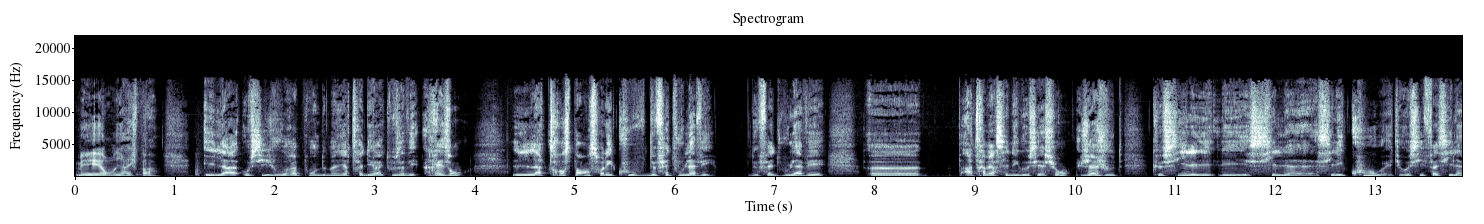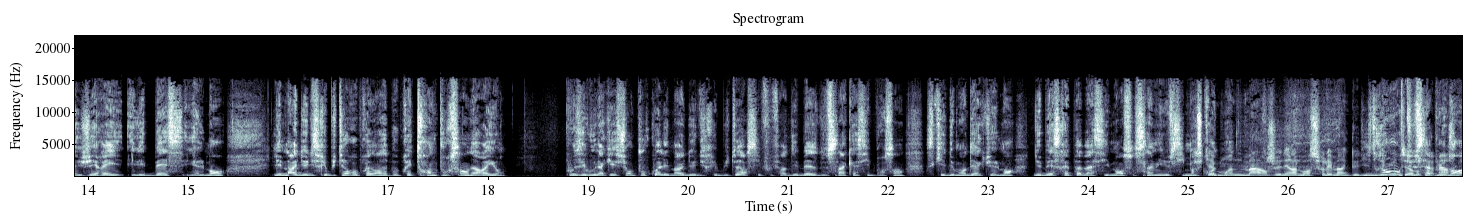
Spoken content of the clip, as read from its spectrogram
mais on n'y arrive pas. Et là aussi, je vous réponds de manière très directe, vous avez raison. La transparence sur les coûts, de fait, vous l'avez. De fait, vous l'avez. Euh, à travers ces négociations, j'ajoute que si les, les- si, la- si les coûts étaient aussi faciles à gérer et les baisses également, les marques de distributeurs représentent à peu près 30% d'un rayon. Posez-vous la question, pourquoi les marques de distributeurs, s'il faut faire des baisses de 5 à 6%, ce qui est demandé actuellement, ne baisseraient pas massivement sur 5 000 ou 6 000 Parce qu'il y a moins de marge généralement sur les marques de distributeurs. non, tout simplement.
